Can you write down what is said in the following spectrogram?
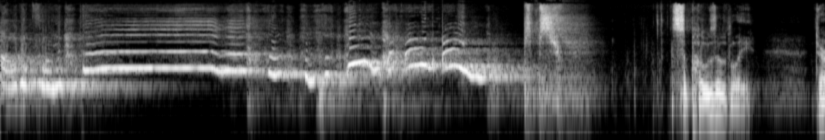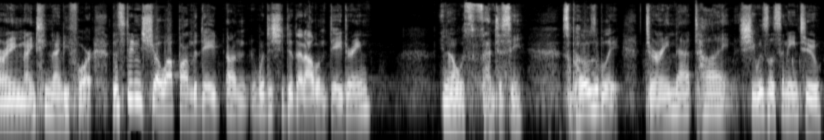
Album for you? Supposedly, during 1994, this didn't show up on the day on what did she did that album Daydream? You know, with fantasy. Supposedly, during that time, she was listening to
